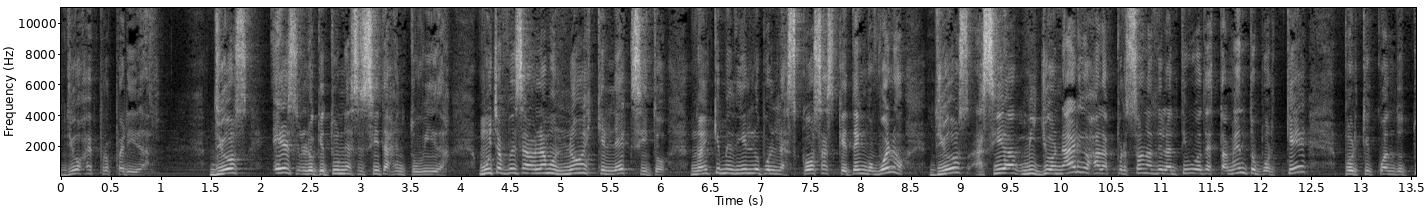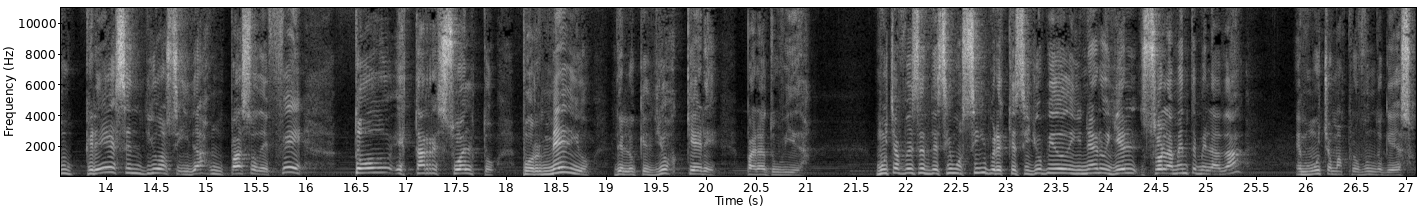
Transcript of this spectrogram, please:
Dios es prosperidad. Dios es lo que tú necesitas en tu vida. Muchas veces hablamos, no, es que el éxito, no hay que medirlo por las cosas que tengo. Bueno, Dios hacía millonarios a las personas del Antiguo Testamento. ¿Por qué? Porque cuando tú crees en Dios y das un paso de fe, todo está resuelto por medio de lo que Dios quiere para tu vida. Muchas veces decimos, sí, pero es que si yo pido dinero y Él solamente me la da, es mucho más profundo que eso.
